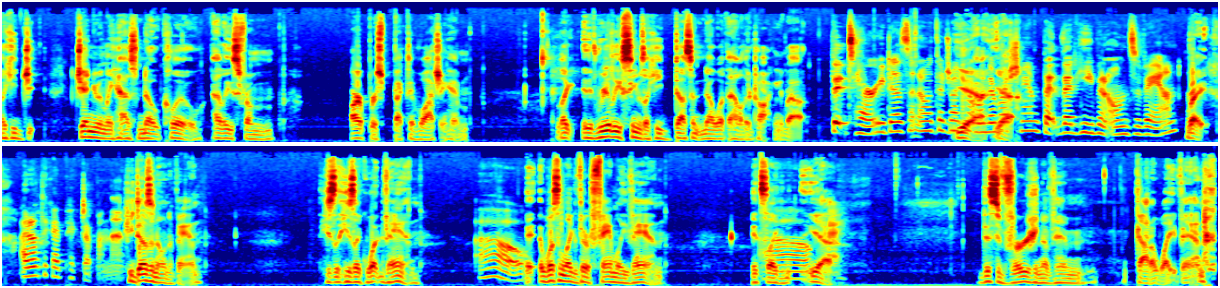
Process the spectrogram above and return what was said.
Like he g- genuinely has no clue, at least from our perspective watching him. Like it really seems like he doesn't know what the hell they're talking about. That Terry doesn't know what they're talking Yeah, about when they're yeah. rushing him? That that he even owns a van? Right. I don't think I picked up on that. He doesn't own a van. He's he's like, "What van?" oh. it wasn't like their family van. It's like, Oh, yeah, this version of him got a white van.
